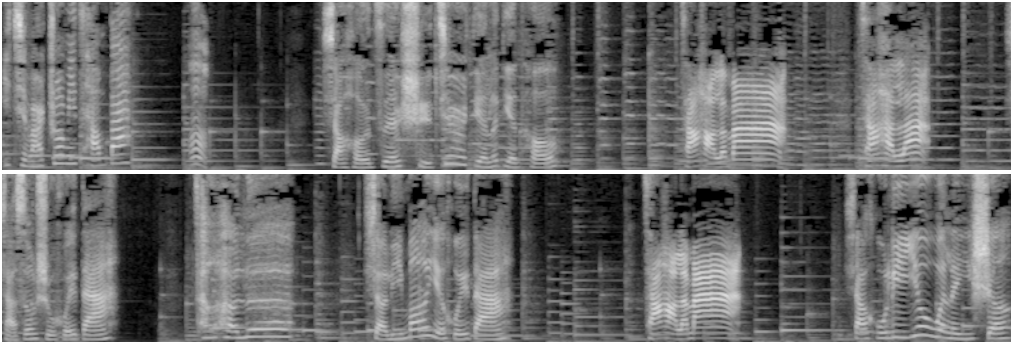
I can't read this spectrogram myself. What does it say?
一起玩捉迷藏吧，嗯。”小猴子使劲儿点了点头。藏好了吗？藏好啦。小松鼠回答：“藏好了。”小狸猫也回答。藏好了吗？小狐狸又问了一声，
